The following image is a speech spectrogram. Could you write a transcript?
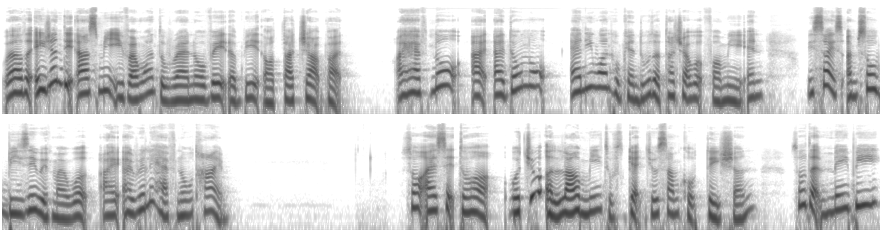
well, the agent did ask me if I want to renovate a bit or touch up, but I have no, I, I don't know anyone who can do the touch up work for me. And besides, I'm so busy with my work, I, I really have no time. So I said to her, Would you allow me to get you some quotation so that maybe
